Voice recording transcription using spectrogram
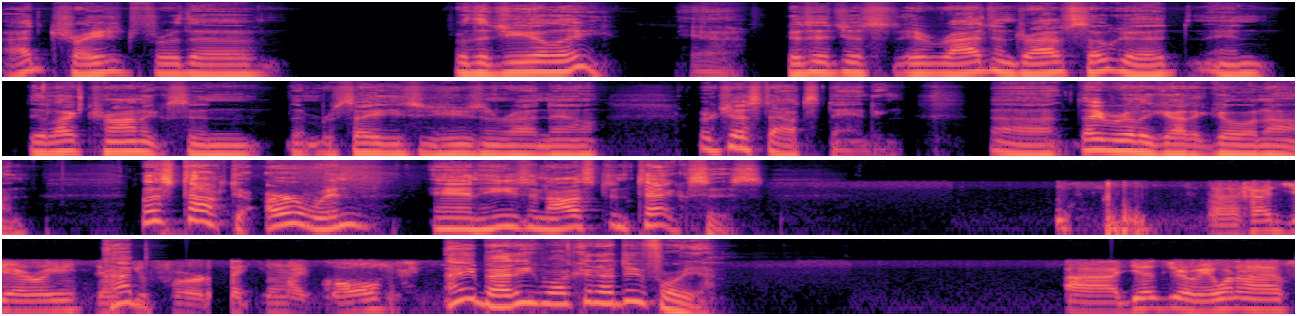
I'd trade it for the for the GLE. Yeah, because it just it rides and drives so good, and the electronics in that Mercedes is using right now are just outstanding. Uh, they really got it going on. Let's talk to Erwin, and he's in Austin, Texas. Uh, hi, Jerry. Thank hi. you for taking my call. Hey, buddy. What can I do for you? Uh, yes, Jerry. I want to ask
